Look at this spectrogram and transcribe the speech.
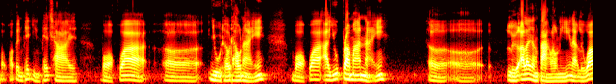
บอกว่าเป็นเพศหญิงเพศชาย บอกว่าอออยู่แถวๆไหน บอกว่าอายุประมาณไหนหรืออะไรต่างๆ เหล่านี้นะหรือว่า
